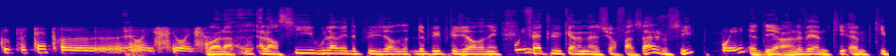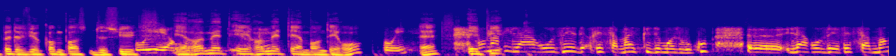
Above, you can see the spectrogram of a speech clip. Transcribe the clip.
que peut-être. Euh, ouais, ça. Voilà. Alors, si vous l'avez de plusieurs- depuis plusieurs années, faites-lui quand même un surfaçage aussi. Oui. C'est-à-dire enlevez un petit, un petit peu de vieux compost dessus Oui, et remettez, et remettez un bon terreau. Oui. hein. Et Mon puis, mari l'a arrosé récemment, excusez-moi, je vous coupe. Euh, il l'a arrosé récemment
